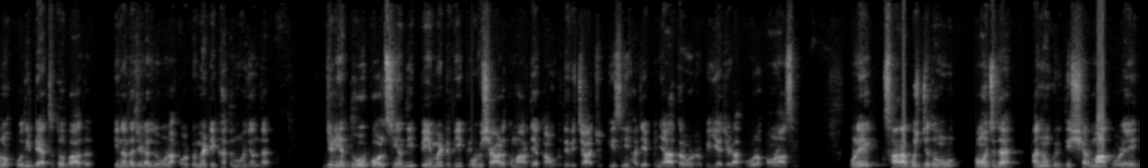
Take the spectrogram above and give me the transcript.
ਹੁਣ ਉਹਦੀ ਡੈਥ ਤੋਂ ਬਾਅਦ ਇਹਨਾਂ ਦਾ ਜਿਹੜਾ ਲੋਨ ਆ ਆਟੋਮੈਟਿਕ ਖਤਮ ਹੋ ਜਾਂਦਾ ਹੈ। ਜਿਹੜੀਆਂ ਦੋ ਪਾਲਿਸੀਆਂ ਦੀ ਪੇਮੈਂਟ ਵੀ ਉਹ ਵਿਸ਼ਾਲ ਕੁਮਾਰ ਦੇ ਅਕਾਊਂਟ ਦੇ ਵਿੱਚ ਆ ਚੁੱਕੀ ਸੀ, ਹਜੇ 50 ਕਰੋੜ ਰੁਪਈਆ ਜਿਹੜਾ ਹੋਰ ਆਉਣਾ ਸੀ। ਹੁਣ ਇਹ ਸਾਰਾ ਕੁਝ ਜਦੋਂ ਪਹੁੰਚਦਾ ਹੈ ਅਨੁਕ੍ਰਿਤੀ ਸ਼ਰਮਾ ਕੋਲੇ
